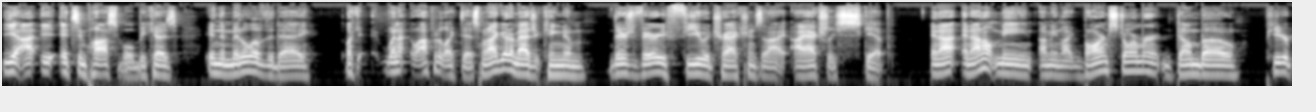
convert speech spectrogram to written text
Yeah, it's impossible because in the middle of the day, like when I, I put it like this, when I go to Magic Kingdom, there's very few attractions that I, I actually skip, and I and I don't mean I mean like Barnstormer, Dumbo, Peter.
